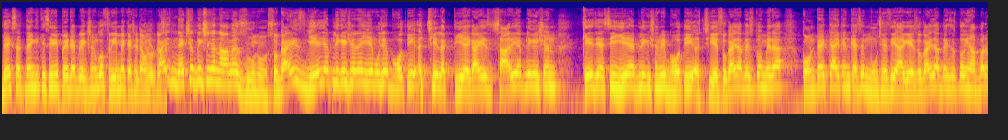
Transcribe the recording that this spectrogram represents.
देख सकते हैं कि किसी भी पेड एप्लीकेशन को फ्री में कैसे डाउनलोड कर नेक्स्ट एप्लीकेशन का नाम है जूनो सो गाइज़ ये एप्लीकेशन है ये मुझे बहुत ही अच्छी लगती है। गाइज़ सारी एप्लीकेशन के जैसी ये एप्लीकेशन भी बहुत ही अच्छी है। सो गाइज़ आप देख सकते हो मेरा कॉन्टैक्ट का आइकन कैसे मुझे से आ गया है। सो गाइज़ आप देख सकते हो यहाँ पर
